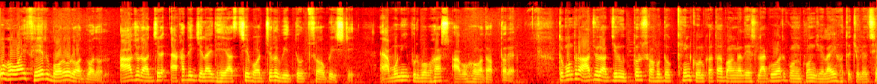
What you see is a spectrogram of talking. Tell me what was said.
আবহাওয়ায় ফের বড় রদবদল। আজও রাজ্যের একাধিক জেলায় ধেয়ে আসছে বজ্র বিদ্যুৎ সহ বৃষ্টি। এমনই পূর্বাভাস আবহাওয়া দপ্তরের। তো বন্ধুরা, আজও রাজ্যের উত্তর সহ দক্ষিণ কলকাতা, বাংলাদেশ, লাগোয়ার কোন কোন জেলায় হতে চলেছে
